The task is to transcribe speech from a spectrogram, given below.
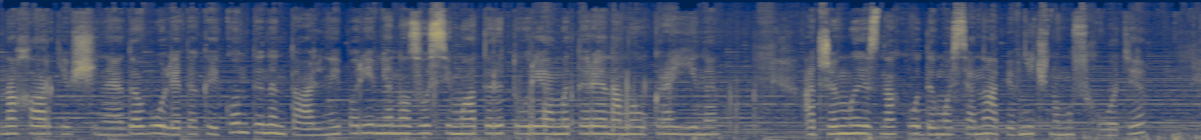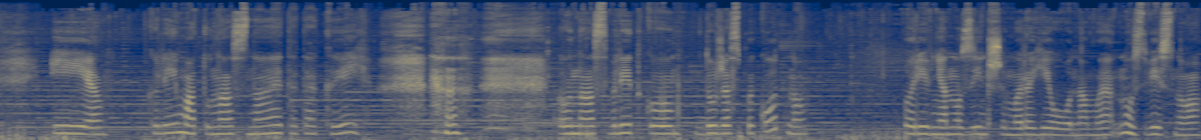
на Харківщині доволі такий континентальний порівняно з усіма територіями, теренами України. Адже ми знаходимося на північному сході. І клімат у нас, знаєте, такий. У нас влітку дуже спекотно порівняно з іншими регіонами. Ну, звісно,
